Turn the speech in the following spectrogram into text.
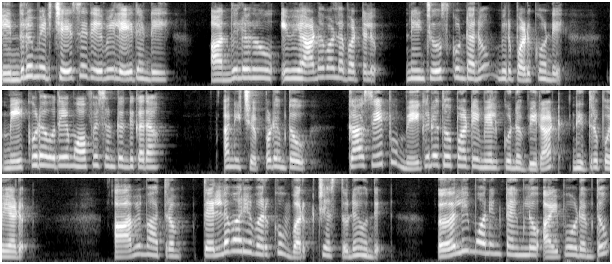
ఇందులో మీరు చేసేది ఏమీ లేదండి. అందులోనూ ఇవి ఆడవాళ్ళ బట్టలు. నేను చూసుకుంటాను మీరు పడుకోండి. మీకు కూడా ఉదయం ఆఫీస్ ఉంటుంది కదా. అని చెప్పడంతో కాసేపు మేఘనతో పాటే మేల్కొన్న విరాట్ నిద్రపోయాడు. ఆమె మాత్రం తెల్లవారే వరకు వర్క్ చేస్తూనే ఉంది. ఎర్లీ మార్నింగ్ టైంలో అయిపోవడంతో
